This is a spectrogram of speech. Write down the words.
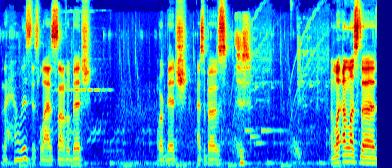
What the hell is this last son of a bitch? Or bitch, I suppose. Unless, unless the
